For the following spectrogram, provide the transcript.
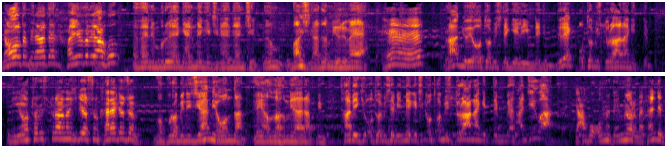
Ne oldu birader? Hayırdır yahu? Efendim buraya gelmek için evden çıktım. Başladım yürümeye. Ee, Radyoya otobüsle geleyim dedim. Direkt otobüs durağına gittim. niye otobüs durağına gidiyorsun Karagöz'üm? Vapura bineceğim ya ondan. Hey Allah'ım ya Rabbim. Tabii ki otobüse binmek için otobüs durağına gittim. Hacivat. Yahu onu demiyorum efendim.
